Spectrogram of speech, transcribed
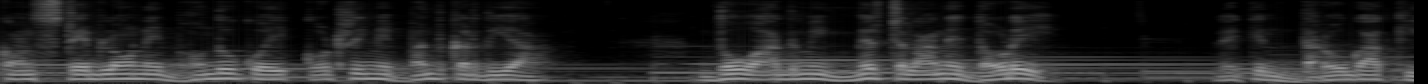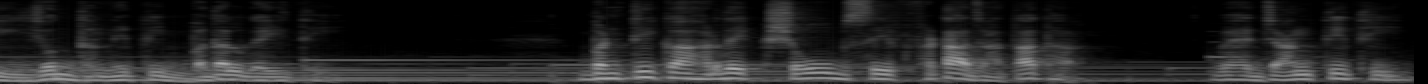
कांस्टेबलों ने भोंदू को एक कोठरी में बंद कर दिया। दो आदमी मिर्च लाने दौड़े, लेकिन दरोगा की युद्ध नीति बदल गई थी। बंटी का हृदय क्षोभ से फटा जाता था। वह जानती थी,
